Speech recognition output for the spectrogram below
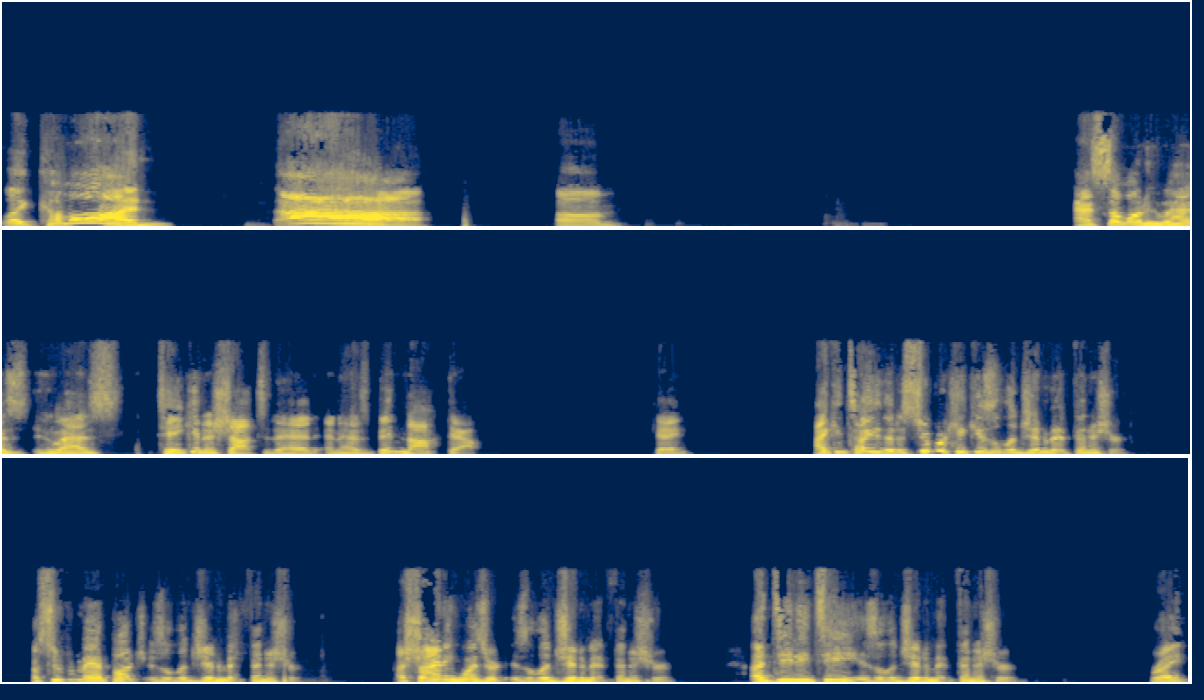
like, come on. Ah. Um as someone who has who has taken a shot to the head and has been knocked out Okay. I can tell you that a super kick is a legitimate finisher. A Superman punch is a legitimate finisher. A Shining Wizard is a legitimate finisher. A DDT is a legitimate finisher. Right?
